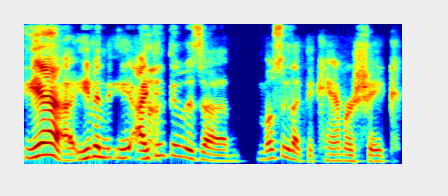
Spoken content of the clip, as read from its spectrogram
yeah even i think there was uh mostly like the camera shake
